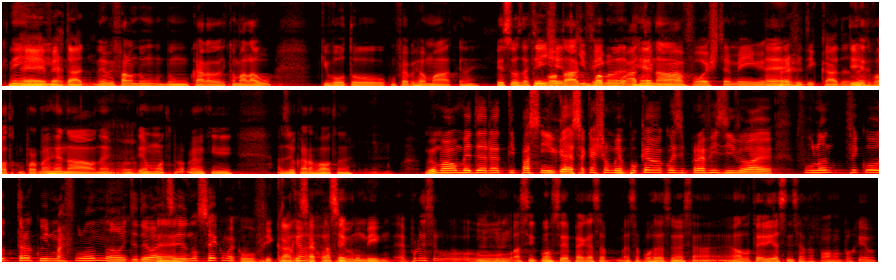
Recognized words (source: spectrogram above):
Que nem, É verdade. Eu vi falando de um, de um cara lá de Camalaú que voltou com febre reumática, né? Pessoas daqui Tem que voltaram com problema com, até com a renal. voz também É. prejudicada, Tem né? gente que volta com problema renal, né? Uhum. Tem um monte de problema que às vezes o cara volta, né? Meu maior medo era, tipo assim, que essa questão mesmo, porque é uma coisa imprevisível. aí fulano ficou tranquilo, mas fulano não, entendeu? Aí É. Eu não sei como é que eu vou ficar Porque, se acontecer assim, comigo. É por isso, Uhum. assim, quando você pega essa, essa porra dessa doença, é uma loteria, assim, de certa forma, porque Uhum.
